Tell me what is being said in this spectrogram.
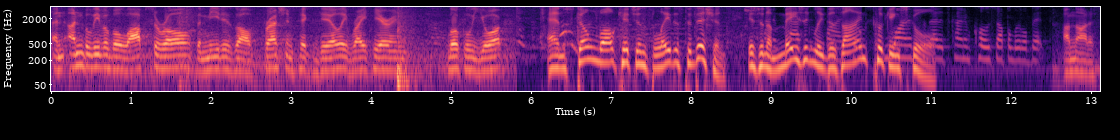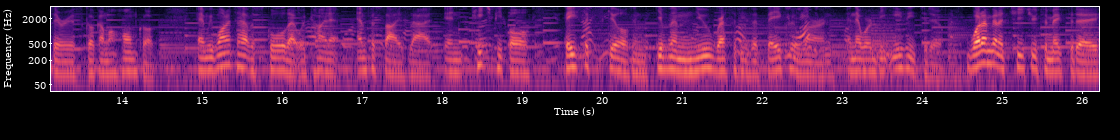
An unbelievable lobster roll. The meat is all fresh and picked daily right here in local York. And Stonewall Kitchen's latest addition is an amazingly fast, it's fine. designed cooking you want it So school. that kind of closed up a little bit. I'm not a serious cook, I'm a home cook. And we wanted to have a school that would kind of emphasize that and teach people basic skills and give them new recipes that they could learn and that would be easy to do. What I'm going to teach you to make today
